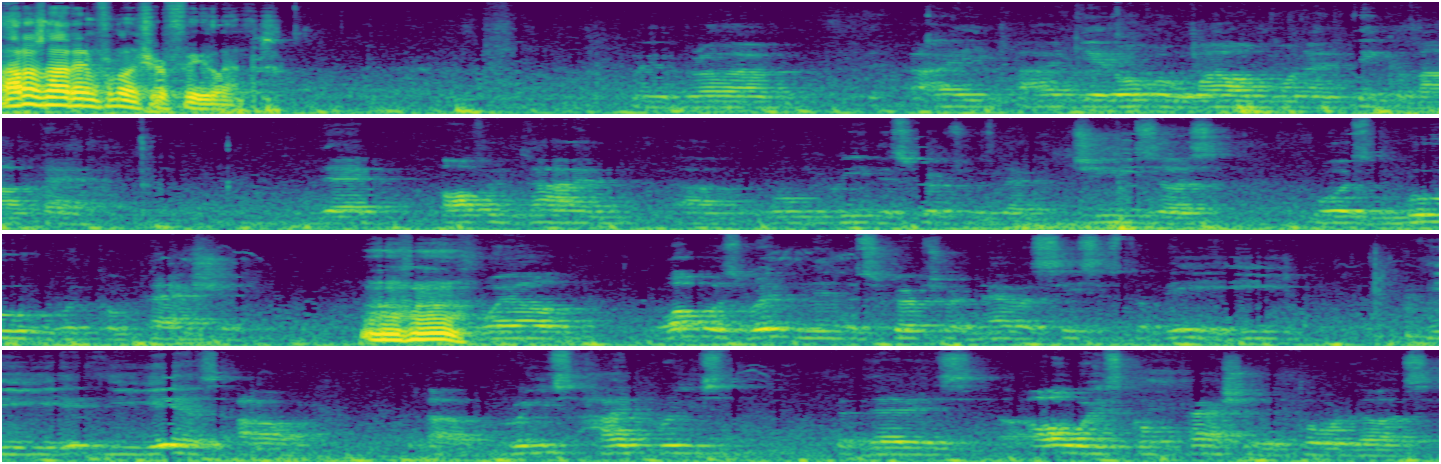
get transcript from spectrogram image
How does that influence your feelings? My brother, I, I get overwhelmed when I think about that. That oftentimes, uh, when we read the scriptures, that Jesus was moved with compassion. Mm-hmm. Well, what was written in the scripture never ceases to be. He, he, he is our uh, priest, high priest, that is always compassionate toward us.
